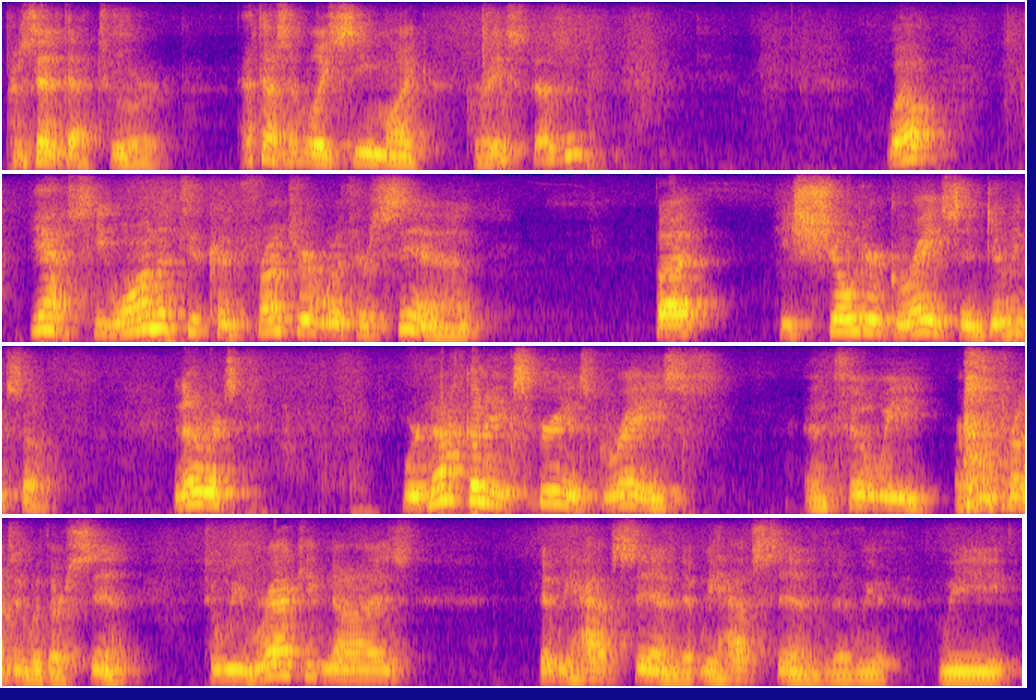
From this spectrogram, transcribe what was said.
present that to her? That doesn't really seem like grace, does it? Well, yes, he wanted to confront her with her sin, but he showed her grace in doing so. In other words, we're not going to experience grace until we are confronted with our sin, till we recognize that we have sinned, that we have sinned, that we we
